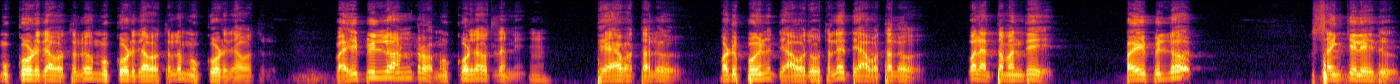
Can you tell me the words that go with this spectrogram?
ముక్కోడి దేవతలు ముక్కోడి దేవతలు ముక్కోడి దేవతలు. బైబిల్లో అంటారు ముక్కోడి దేవతలని. దేవతలు పడిపోయిన దేవదూతలే దేవతలు. వాళ్ళు ఎంతమంది? బైబిల్లో సంఖ్య లేదు.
